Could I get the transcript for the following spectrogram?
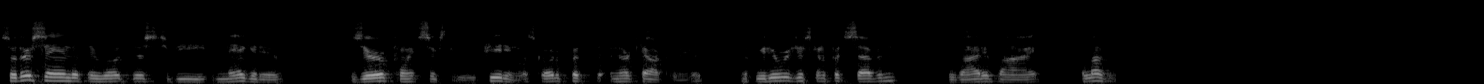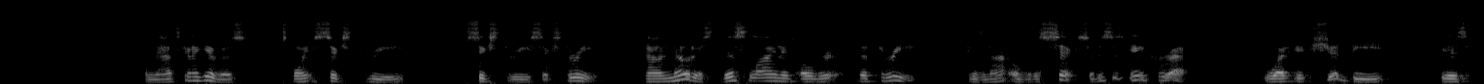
So they're saying that they wrote this to be negative 0.63 repeating. Let's go to put in our calculator. If we do, we're just going to put 7 divided by 11. And that's going to give us 0.636363. Now notice this line is over the 3. It is not over the 6. So this is incorrect. What it should be is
